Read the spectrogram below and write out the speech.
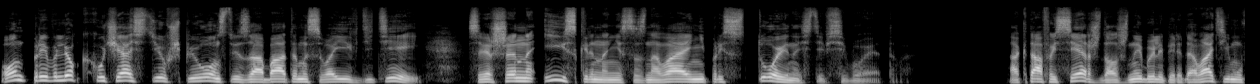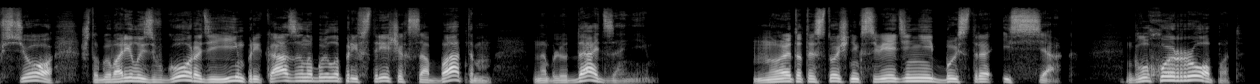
он привлек к участию в шпионстве за аббатом и своих детей, совершенно искренно не сознавая непристойности всего этого. Октав и Серж должны были передавать ему все, что говорилось в городе, и им приказано было при встречах с аббатом наблюдать за ним. Но этот источник сведений быстро иссяк. Глухой ропот,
